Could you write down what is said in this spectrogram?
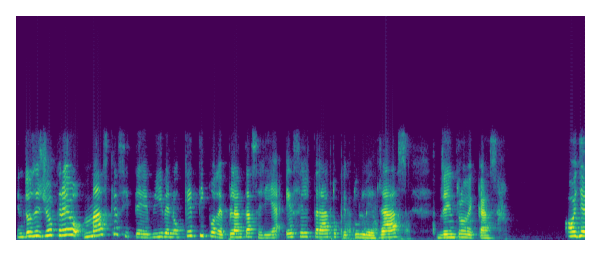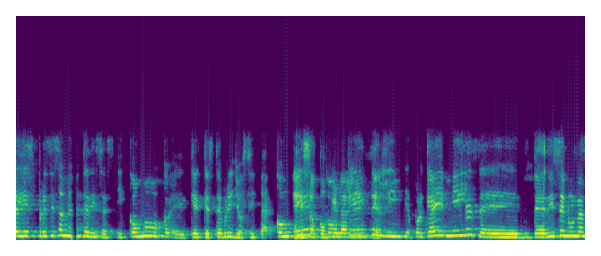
Entonces yo creo, más que si te viven o qué tipo de planta sería, es el trato que tú le das dentro de casa. Oye, Liz, precisamente dices, ¿y cómo eh, que, esté brillosita? ¿Con qué, Eso, ¿con, qué la limpias? limpia? Porque hay miles de, te dicen unas...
